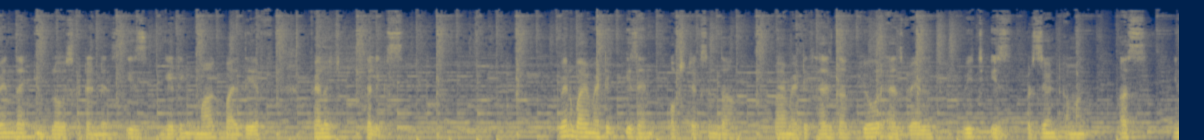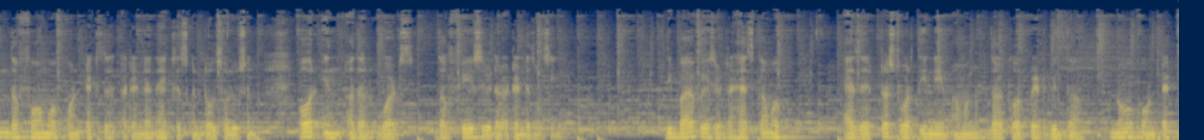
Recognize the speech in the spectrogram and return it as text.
when the employee's attendance is getting marked by their fellow colleagues. When biometric is an obstruction, the biometric has the cure as well, which is present among us in the form of contactless attendance access control solution or in other words the face reader attendance machine. The bioface reader has come up as a trustworthy name among the corporate with the no contact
